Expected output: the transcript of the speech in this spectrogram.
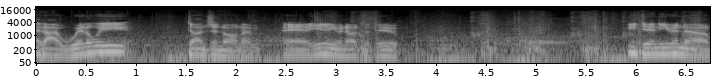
and I widowy dungeoned on him. And he didn't even know what to do. He didn't even know.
